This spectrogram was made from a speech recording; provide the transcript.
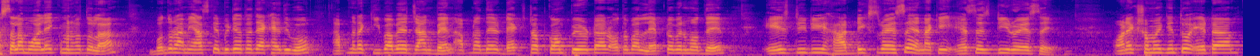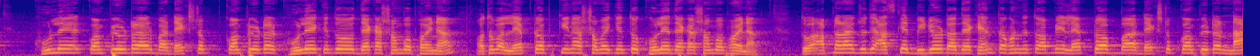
আসসালামু আলাইকুম রহমতুল্লাহ। বন্ধুরা, আমি আজকের ভিডিওতে দেখাই দিব আপনারা কীভাবে জানবেন আপনাদের ডেস্কটপ কম্পিউটার অথবা ল্যাপটপের মধ্যে এইচডিডি হার্ড ডিস্ক রয়েছে নাকি এসএসডি রয়েছে? অনেক সময় কিন্তু এটা খুলে কম্পিউটার বা ডেস্কটপ কম্পিউটার খুলে কিন্তু দেখা সম্ভব হয় না, অথবা ল্যাপটপ কেনার সময় কিন্তু খুলে দেখা সম্ভব হয় না। তো আপনারা যদি আজকের ভিডিওটা দেখেন, তখন কিন্তু আপনি ল্যাপটপ বা ডেস্কটপ কম্পিউটার না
